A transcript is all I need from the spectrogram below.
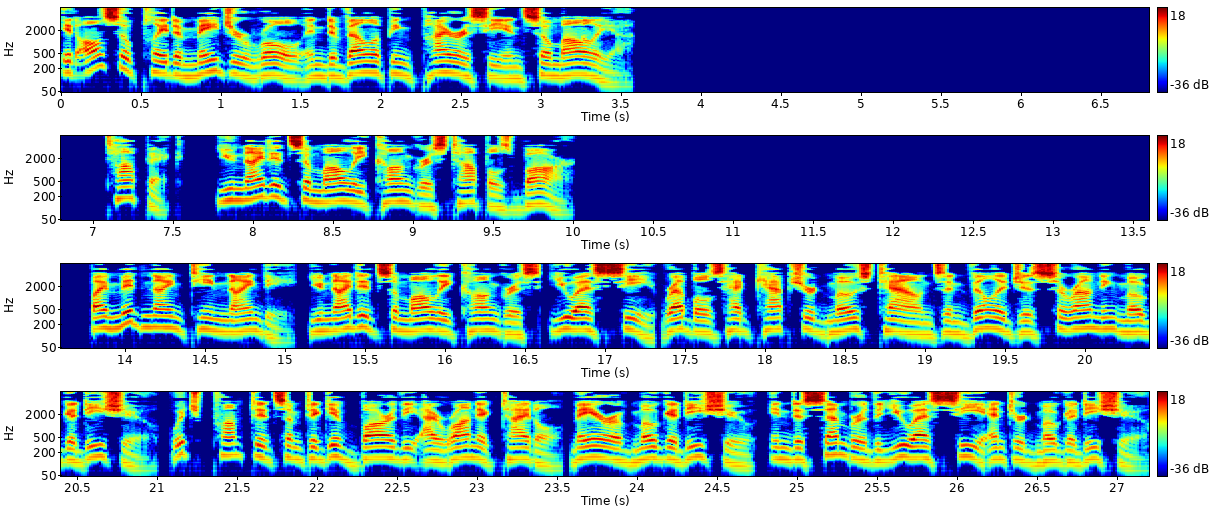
It also played a major role in developing piracy in Somalia. United Somali Congress topples Barre By mid-1990, United Somali Congress (USC) rebels had captured most towns and villages surrounding Mogadishu, which prompted some to give Barre the ironic title Mayor of Mogadishu. In December, the USC entered Mogadishu.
